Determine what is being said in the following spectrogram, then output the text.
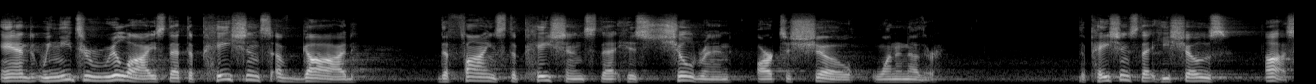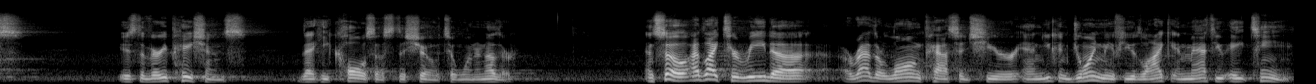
And we need to realize that the patience of God defines the patience that his children are to show one another. The patience that he shows us is the very patience that he calls us to show to one another. And so I'd like to read a, a, rather long passage here, and you can join me if you'd like in Matthew 18.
